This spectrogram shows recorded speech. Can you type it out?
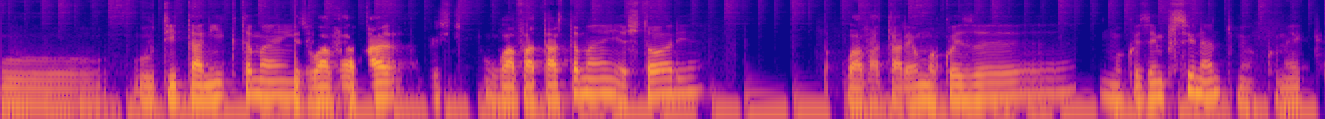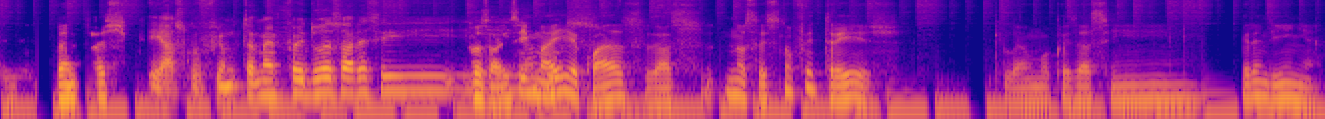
O, o Titanic também, o Avatar, o Avatar também, a história. O Avatar é uma coisa uma coisa impressionante, meu. Como é que. Portanto, acho que E acho que o filme também foi duas horas e. duas horas e alguns. meia, quase. Não sei se não foi três. Aquilo é uma coisa assim grandinha.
